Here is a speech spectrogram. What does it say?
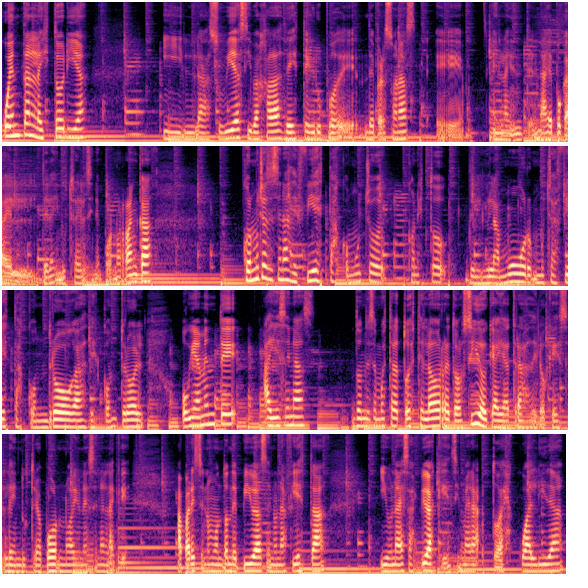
cuentan la historia y las subidas y bajadas de este grupo de, personas eh, en, la, época de la industria del cine porno. Arranca con muchas escenas de fiestas, con mucho con esto del glamour, muchas fiestas con drogas, descontrol. Obviamente hay escenas donde se muestra todo este lado retorcido que hay atrás de lo que es la industria porno. Hay una escena en la que aparecen un montón de pibas en una fiesta y una de esas pibas que encima era toda escuálida,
